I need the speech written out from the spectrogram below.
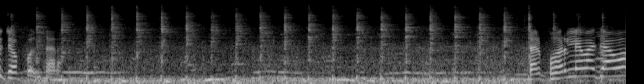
અહીંયા ચપ્પલ તારા. તાર ભર લેવા જાવો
